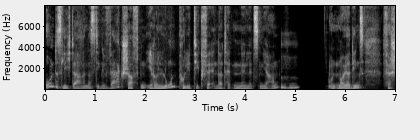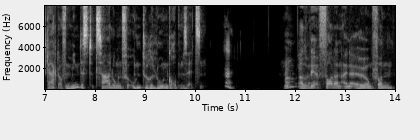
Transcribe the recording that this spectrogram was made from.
Und es liegt daran, dass die Gewerkschaften ihre Lohnpolitik verändert hätten in den letzten Jahren. Mhm. Und neuerdings verstärkt auf Mindestzahlungen für untere Lohngruppen setzen. Hm. Ja, also wir fordern eine Erhöhung von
